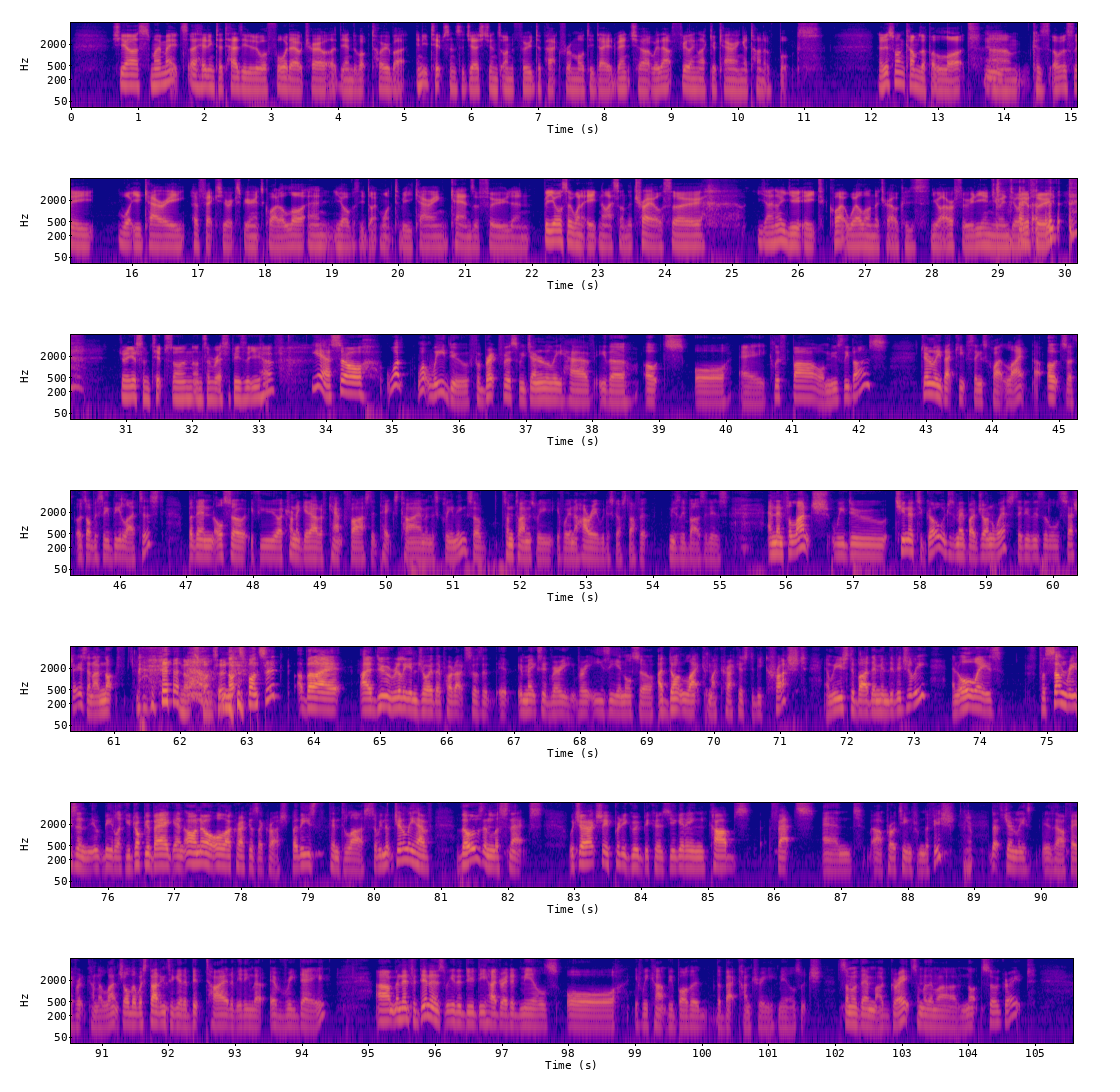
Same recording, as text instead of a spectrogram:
she asks, My mates are heading to Tassie to do a four day trail at the end of October. Any tips and suggestions on food to pack for a multi day adventure without feeling like you're carrying a ton of books? Now, this one comes up a lot because mm. um, obviously what you carry affects your experience quite a lot, and you obviously don't want to be carrying cans of food, and but you also want to eat nice on the trail. So yeah, I know you eat quite well on the trail because you are a foodie and you enjoy your food. Do you want to give some tips on, on some recipes that you have? Yeah, so what what we do for breakfast, we generally have either oats or a Clif Bar or muesli bars. Generally, that keeps things quite light. Uh, oats is obviously the lightest, but then also if you are trying to get out of camp fast, it takes time and there's cleaning. So sometimes we, if we're in a hurry, we just go stuff it. Muesli bars it is. And then for lunch, we do tuna to go, which is made by John West. They do these little sachets, and I'm not not sponsored, not sponsored, but I I do really enjoy their products because it, it, it makes it very very easy, and also I don't like my crackers to be crushed. And we used to buy them individually, and always for some reason it would be like you drop your bag and oh no, all our crackers are crushed. But these tend to last, so we generally have those and the snacks which are actually pretty good because you're getting carbs, fats, and uh, protein from the fish. Yep. That's generally is our favorite kind of lunch. Although we're starting to get a bit tired of eating that every day. Um, and then for dinners, we either do dehydrated meals or, if we can't be bothered, the backcountry meals, which some of them are great, some of them are not so great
